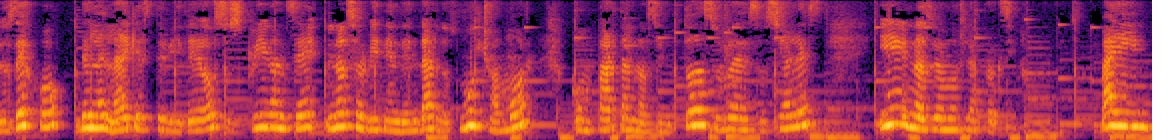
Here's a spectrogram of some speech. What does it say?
Los dejo, denle like a este video, suscríbanse, no se olviden de darnos mucho amor, compártanos en todas sus redes sociales y nos vemos la próxima. Bye.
